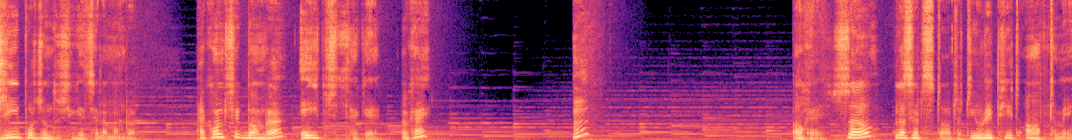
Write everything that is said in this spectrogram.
জি পর্যন্ত শিখেছিলাম আমরা এখন শিখব আমরা এইচ থেকে okay hmm okay so let's get started you repeat after me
